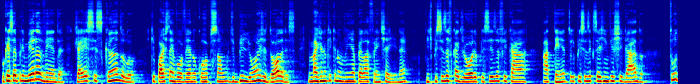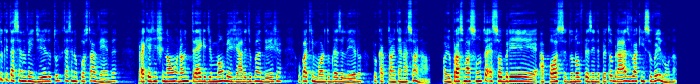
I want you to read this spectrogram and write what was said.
porque se a primeira venda já é esse escândalo que pode estar envolvendo corrupção de bilhões de dólares, imagina o que, que não vinha pela frente aí, né? A gente precisa ficar de olho, precisa ficar atento e precisa que seja investigado tudo que está sendo vendido, tudo que está sendo posto à venda, para que a gente não, não entregue de mão beijada, de bandeja, o patrimônio do brasileiro para o capital internacional. E o próximo assunto é sobre a posse do novo presidente da Petrobras, Joaquim Silva e Luna.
